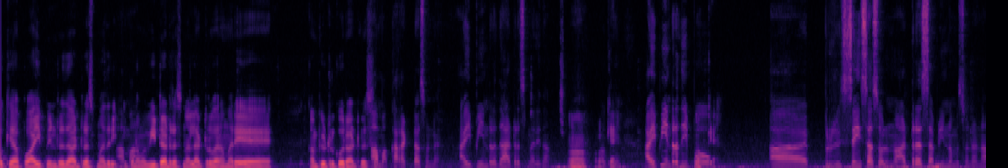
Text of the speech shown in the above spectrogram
ஓகே அப்போ ஐபின்றது அட்ரஸ் மாதிரி. இப்போ நம்ம வீட்டு அட்ரஸ்னால் லெட்டர் வர மாதிரி கம்ப்யூட்டருக்கு ஒரு அட்ரஸ் ஆமாம் கரெக்டாக சொன்னேன். ஐபின்றது அட்ரஸ் மாதிரி தான். ஆ ஓகே ஐபின்றது இப்போ ஓகே ப்ரிசைஸாக சொல்லணும். அட்ரஸ் அப்படின்னு நம்ம சொன்னோன்னா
